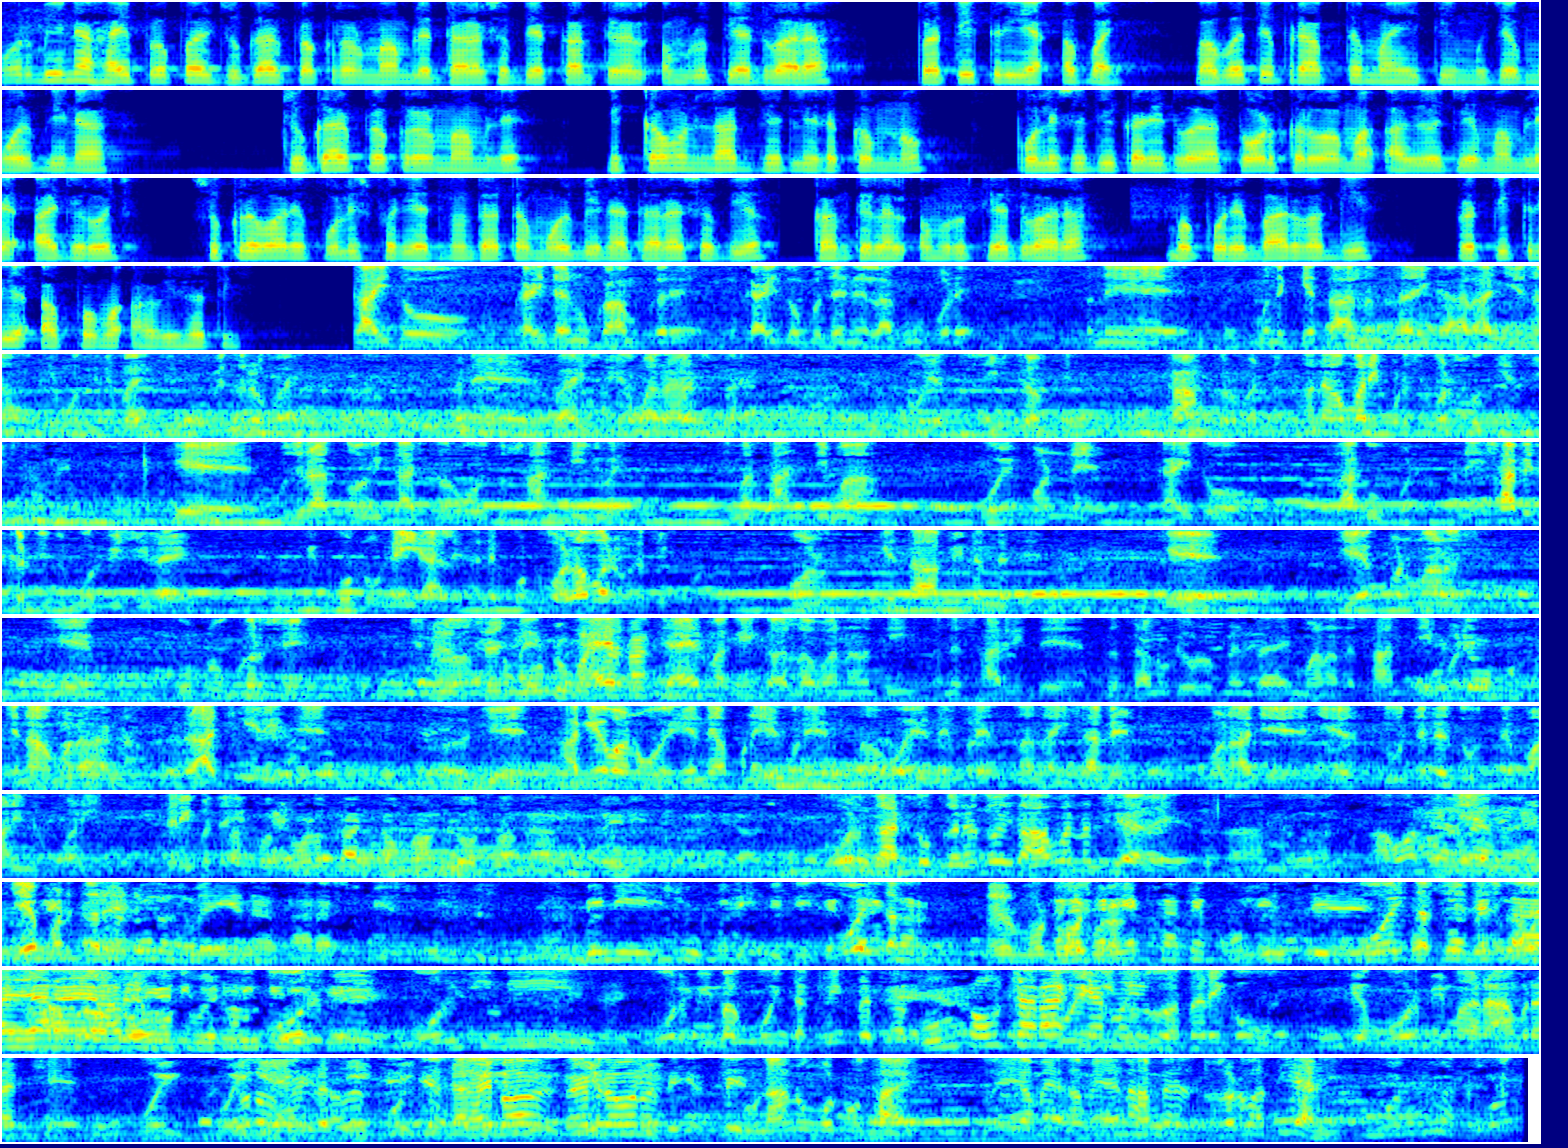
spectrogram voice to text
મોરબીના high profile જુગાર પ્રકરણ મામલે ધારાસભ્ય કાંતિલાલ અમૃતિયા દ્વારા પ્રતિક્રિયા અપાઈ. બાબતે પ્રાપ્ત માહિતી મુજબ મોરબીના જુગાર પ્રકરણ મામલે એકાવન લાખ જેટલી રકમનો પોલીસ અધિકારી દ્વારા તોડ કરવામાં આવ્યો જે મામલે આજ રોજ શુક્રવારે પોલીસ ફરિયાદ નોંધાતા મોરબીના ધારાસભ્ય કાંતિલાલ અમૃતિયા દ્વારા બપોરે બાર વાગ્યે પ્રતિક્રિયા આપવામાં આવી હતી. કાયદો, કાયદાનું કામ કરે, કાયદો બધાને લાગુ પડે. અને મને કહેતા આનંદ થાય કે આ રાજ્યના મુખ્યમંત્રી ભાઈ શ્રી ભૂપેન્દ્રભાઈ અને ભાઈ શ્રી અમારા હર્ષભાઈ. નું એક સિસ્ટમ છે કામ કરવાની. અને અમારી પણ વર્ષોથી સિસ્ટમ છે કે ગુજરાતનો વિકાસ કરવો હોય તો શાંતિ જોઈએ. એમાં શાંતિમાં કોઈ પણને કાયદો લાગુ પડે. અને એ સાબિત કરી દીધું મોરબી જિલ્લાએ કે ખોટું નહીં હાલે. અને ખોટું હલાવવાનું નથી પણ કહેતા અભિનંદન છે કે જે પણ માણસ જે ખોટું કરશે જાહેરમાં કંઈક હલાવવાના નથી અને સારી રીતે ધંધાનું ડેવલપમેન્ટ થાય માણસને શાંતિ મળે એના અમારા રાજકીય રીતે જે આગેવાનો હોય એને પણ એ પ્રયત્ન હોય એને પ્રયત્નના હિસાબે પણ આજે જે દૂધ ને દૂધ ને પાણીનું પાણી કરી બધા મામલો સામે આવ્યો કઈ રીતે? તો કરે તો આવવા નથી આવે. આવવાનું જે જે પણ કરે. એના ધારાસભ્ય મોરબીની શું પરિસ્થિતિ છે? કોઈ તક- ખરેખર ખરેખર એક સાથે પોલીસ કોઈ તકલીફ મોરબીની મોરબીમાં કોઈ તકલીફ નથી. અત્યારે કહું કે મોરબીમાં રામરાજ છે. કોઈ કોઈ ગેંગ નથી કોઈ નથી. નાનું મોટું થાય. તો એ અમે અમે એના અમે લડવા તૈયાર છીએ.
